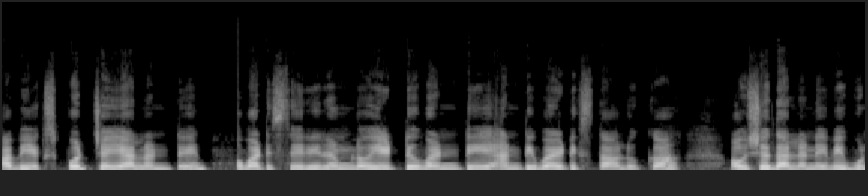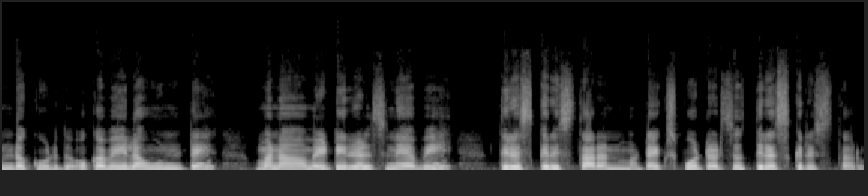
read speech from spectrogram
అవి ఎక్స్పోర్ట్ చేయాలంటే వాటి శరీరంలో ఎటువంటి యాంటీబయాటిక్స్ తాలూకా ఔషధాలు అనేవి ఉండకూడదు. ఒకవేళ ఉంటే మన మెటీరియల్స్ని అవి తిరస్కరిస్తారనమాట ఎక్స్పోర్టర్స్ తిరస్కరిస్తారు.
